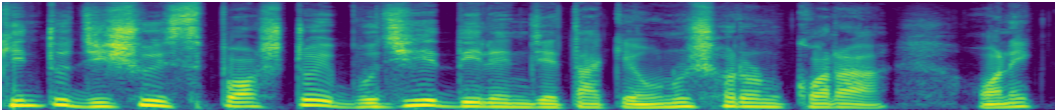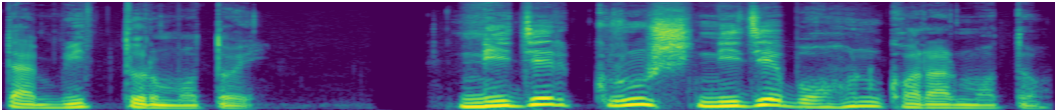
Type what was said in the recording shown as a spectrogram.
কিন্তু যিশু স্পষ্টই বুঝিয়ে দিলেন যে তাকে অনুসরণ করা অনেকটা মৃত্যুর মতোই। নিজের ক্রুশ নিজে বহন করার মতো।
